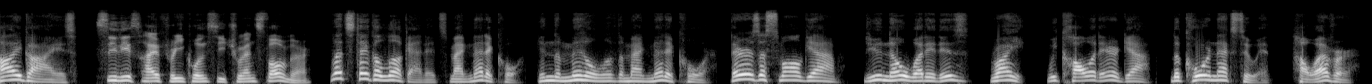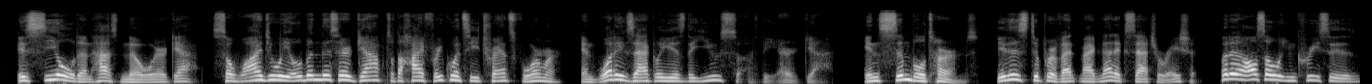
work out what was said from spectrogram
Hi guys, See this high-frequency transformer. let's take a look at its magnetic core. In the middle of the magnetic core, there is a small gap. Do you know what it is? Right, we call it air gap. The core next to it, however, is sealed and has no air gap. So why do we open this air gap to the high frequency transformer? And what exactly is the use of the air gap? In simple terms, it is to prevent magnetic saturation, but it also increases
